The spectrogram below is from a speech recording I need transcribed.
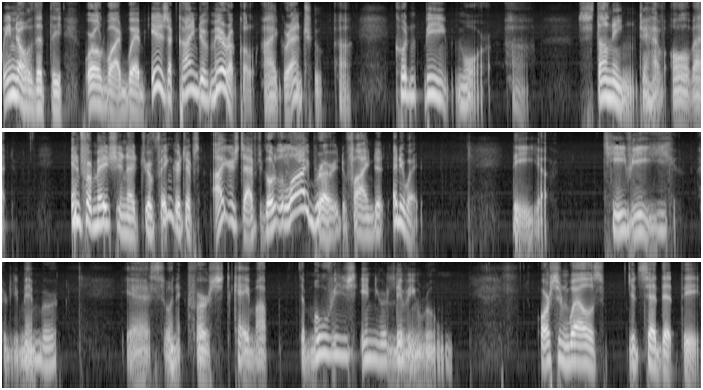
we know that the World Wide Web is a kind of miracle, I grant you. Uh, couldn't be more uh, stunning to have all that information at your fingertips. I used to have to go to the library to find it. Anyway, the uh, TV. I remember, yes, when it first came up, the movies in your living room. Orson Welles had said that the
